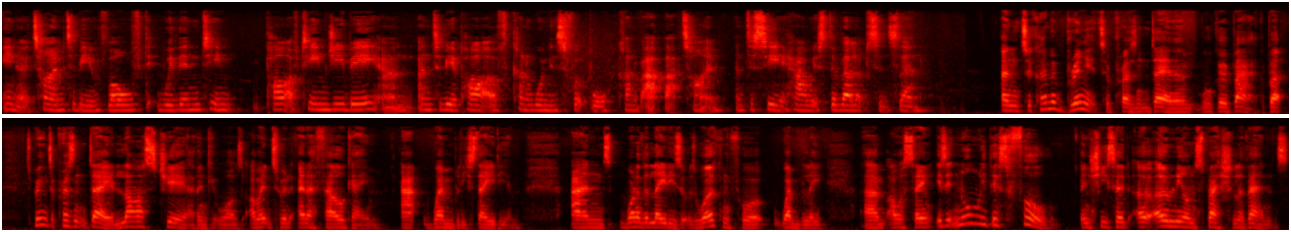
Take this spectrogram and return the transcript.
you know time to be involved within team part of team gb and and to be a part of kind of women's football kind of at that time and to see how it's developed since then. And to kind of bring it to present day and then we'll go back but to bring it to present day last year i think it was i went to an nfl game at wembley stadium. And one of the ladies that was working for wembley um, i was saying is it normally this full? And she said only on special events.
